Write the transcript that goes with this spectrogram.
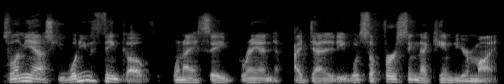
So let me ask you, what do you think of when I say brand identity? What's the first thing that came to your mind?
